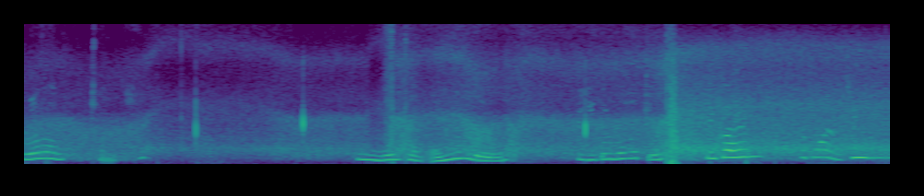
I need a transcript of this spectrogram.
그러면 전 음, 뭐전 없는데요. 이걸로 하죠. 내가 해, 해봐야지.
